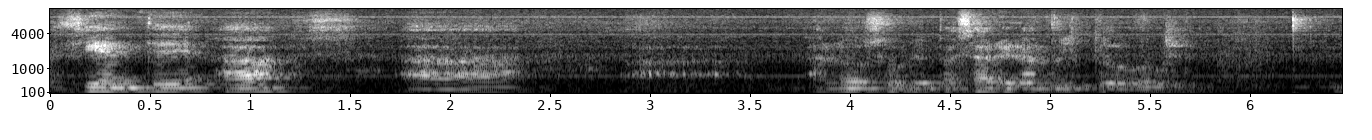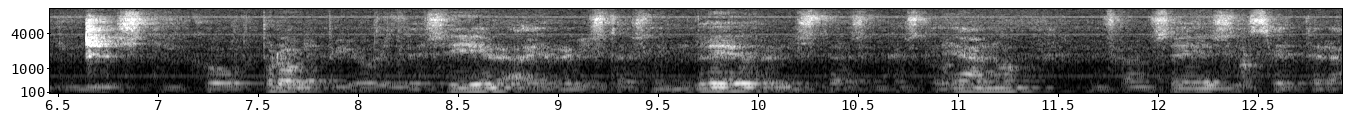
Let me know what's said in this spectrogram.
reciente a, no sobrepasar el ámbito lingüístico propio, es decir, hay revistas en inglés, revistas en castellano, en francés, etcétera,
